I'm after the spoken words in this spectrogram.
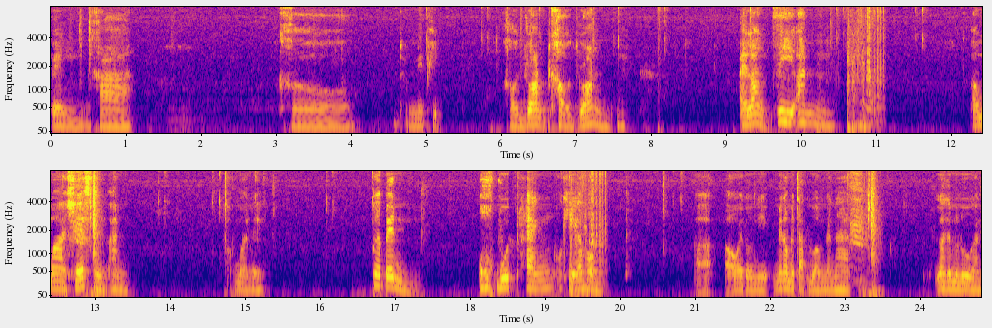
เป็นคาเขาทำไม่ผิดเขาดรอนเขาดรอนไอรอนสี่อัน ต่อมาเชสหนึ่งอัน ออกมาเลย เพื่อเป็น โอ๊กวูดแพงโอเคครับผม เอ่อเอาไว้ตรงนี้ไม่ต้องไปจัดรวมกันนะฮะเราจะมาดูกัน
